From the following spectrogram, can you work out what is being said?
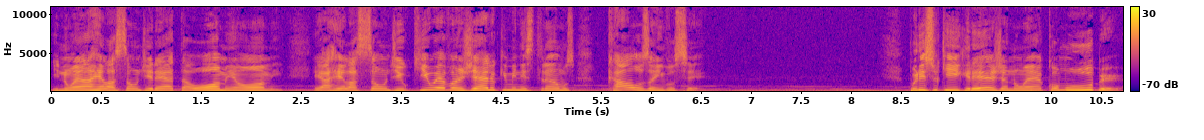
E não é a relação direta homem a homem, é a relação de o que o evangelho que ministramos causa em você. Por isso que igreja não é como Uber.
